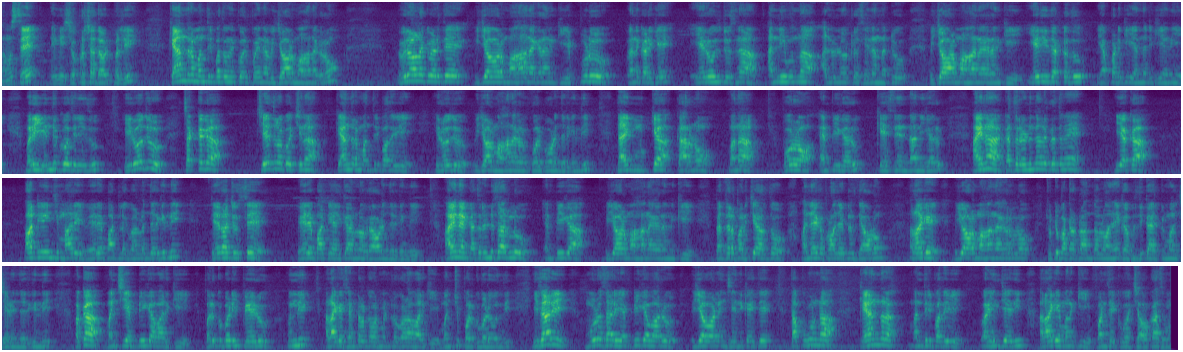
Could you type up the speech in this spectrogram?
నమస్తే నేను మీ శివప్రసాద్ అవట్పల్లి కేంద్ర మంత్రి పదవిని కోల్పోయిన విజయవాడ మహానగరం. వివరాల్లోకి వెళితే విజయవాడ మహానగరానికి ఎప్పుడు వెనకడిగే ఏ రోజు చూసినా అన్నీ ఉన్న అల్లు నోట్లో సేనన్నట్టు విజయవాడ మహానగరానికి ఏది దక్కదు ఎప్పటికీ ఎన్నటికీ అని మరి ఎందుకో తెలియదు ఈరోజు చక్కగా చేతిలోకి వచ్చిన కేంద్ర మంత్రి పదవి ఈరోజు విజయవాడ మహానగరం కోల్పోవడం జరిగింది. దానికి ముఖ్య కారణం మన పూర్వం ఎంపీ గారు కేసీఆర్ నాని గారు. ఆయన గత రెండు నెలల క్రితమే ఈ యొక్క పార్టీ నుంచి మారి వేరే పార్టీలోకి వెళ్ళడం జరిగింది. తీరా చూస్తే వేరే పార్టీ అధికారంలోకి రావడం జరిగింది. ఆయన గత రెండుసార్లు ఎంపీగా విజయవాడ మహానగరానికి పెద్దల పరిచయాలతో అనేక ప్రాజెక్టులు తేవడం అలాగే విజయవాడ మహానగరంలో చుట్టుపక్కల ప్రాంతాల్లో అనేక అభివృద్ధి కార్యక్రమాలు చేయడం జరిగింది. ఒక మంచి ఎంపీగా వారికి పలుకుబడి పేరు ఉంది. అలాగే సెంట్రల్ గవర్నమెంట్లో కూడా వారికి మంచి పలుకుబడి ఉంది. ఈసారి మూడోసారి ఎంపీగా వారు విజయవాడ నుంచి ఎన్నికైతే తప్పకుండా కేంద్ర మంత్రి పదవి వహించేది. అలాగే మనకి ఫండ్స్ ఎక్కువ వచ్చే అవకాశం ఉంది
